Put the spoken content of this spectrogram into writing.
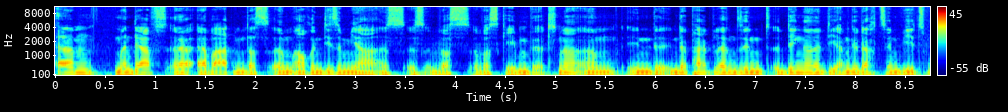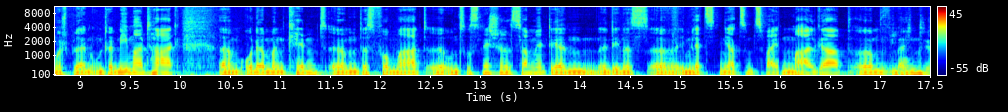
ähm, man darf äh, erwarten, dass ähm, auch in diesem Jahr es, es was, was geben wird. Ne? Ähm, in, de, in der Pipeline sind Dinge, die angedacht sind, wie zum Beispiel ein Unternehmertag ähm, oder man kennt ähm, das Format äh, unseres National Summit, den, den es äh, im letzten Jahr zum zweiten Mal gab. Ähm, Vielleicht um,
